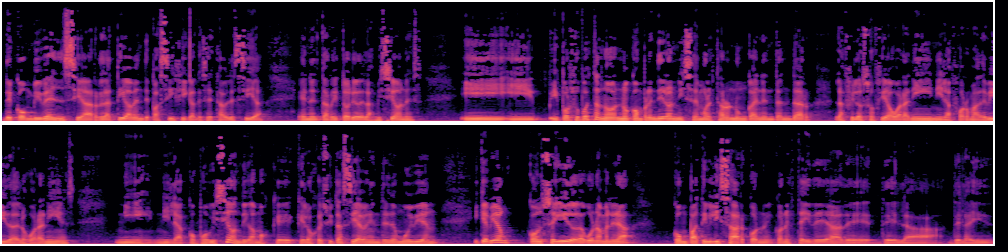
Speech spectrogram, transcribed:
de convivencia relativamente pacífica que se establecía en el territorio de las misiones y, por supuesto no, no comprendieron ni se molestaron nunca en entender la filosofía guaraní ni la forma de vida de los guaraníes ni, ni la cosmovisión digamos que, que los jesuitas sí habían entendido muy bien y que habían conseguido de alguna manera compatibilizar con, con esta idea de, de la, de la eh,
